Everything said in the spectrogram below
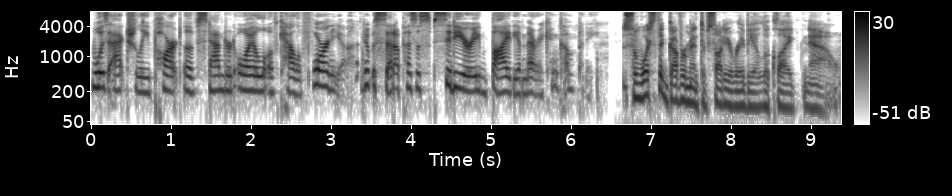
was actually part of Standard Oil of California, and it was set up as a subsidiary by the American company. So, what's the government of Saudi Arabia look like now?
